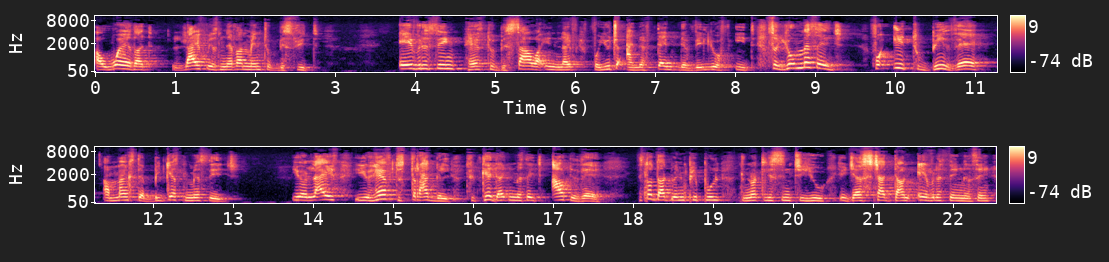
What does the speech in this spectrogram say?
aware that life is never meant to be sweet. Everything has to be sour in life for you to understand the value of it. So, your message, for it to be there amongst the biggest message, your life, you have to struggle to get that message out there. It's not that when people do not listen to you, you just shut down everything and say,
